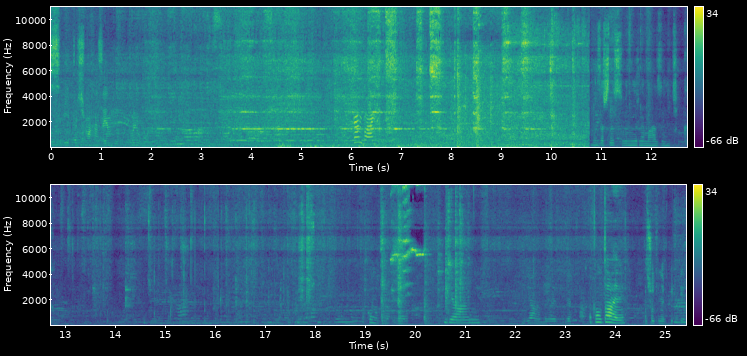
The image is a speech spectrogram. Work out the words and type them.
Світоч магазин у Львові. Трамвай. Ми зайшли в сувенірний магазинчик. Діана привезла. Де? В Полтаві. А що ти не піки?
